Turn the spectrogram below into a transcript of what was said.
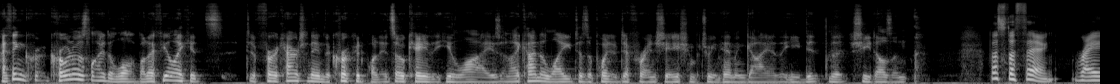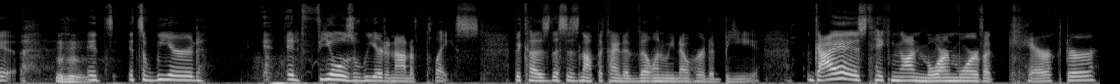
I think Kr- Kronos lied a lot, but I feel like it's for a character named the Crooked One. It's okay that he lies, and I kind of liked as a point of differentiation between him and Gaia that he did that she doesn't. That's the thing right? Mhm. it's it's weird it, it feels weird and out of place because this is not the kind of villain we know her to be. Gaia is taking on more and more of a character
